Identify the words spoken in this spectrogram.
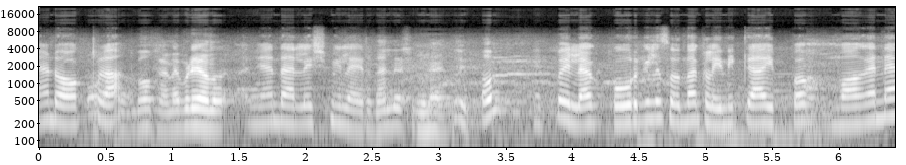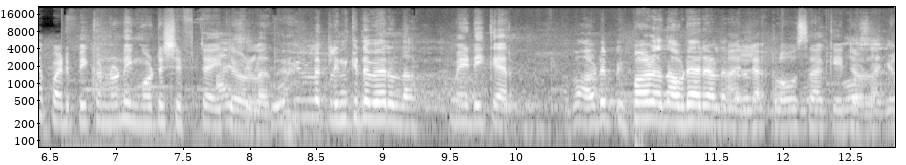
ഞാൻ ഡോക്ടറാ. ഡോക്ടറാണ്. എവിടെയാണ്? ഞാൻ ധനലക്ഷ്മിയിലായിരുന്നു. ധനലക്ഷ്മി ഇപ്പം ഇപ്പം ഇല്ല കൂർഗിൽ സ്വന്തം ക്ലിനിക്കാ ഇപ്പം മകനെ പഠിപ്പിക്കുന്നതുകൊണ്ട് ഇങ്ങോട്ട് ഷിഫ്റ്റ് ആയിട്ടുള്ളത്. ക്ലിനിക്കിന്റെ പേരെന്താ? മെഡിക്കർ അപ്പോൾ അവിടെ ഇപ്പോൾ അവിടെ ആരാണ് അല്ല ക്ലോസ് മോന്റെ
